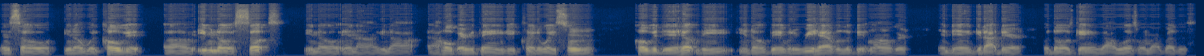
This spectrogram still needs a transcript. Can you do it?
And so, you know, with COVID, um, even though it sucks, you know, and uh, you know, I hope everything get cleared away soon. COVID did help me, you know, be able to rehab a little bit longer and then get out there with those games I was with my brothers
